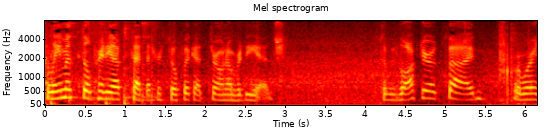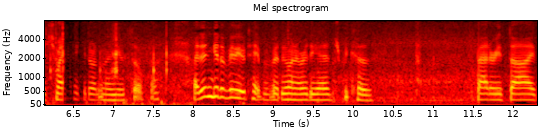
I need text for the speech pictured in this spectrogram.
Kalima's still pretty upset that her sofa got thrown over the edge. So we've locked her outside. We're worried she might take it out on the new sofa. I didn't get a videotape of it going over the edge because batteries died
